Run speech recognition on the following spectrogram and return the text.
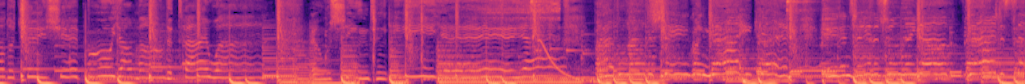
要多吃一些，不要忙得太晚，让我心疼一夜。把不好的习惯改一改，一天记得出门要带着伞，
